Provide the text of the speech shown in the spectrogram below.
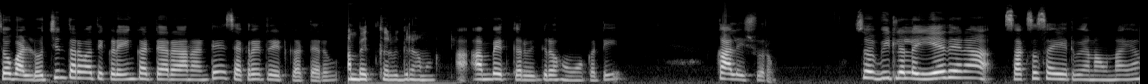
సో వాళ్ళు వచ్చిన తర్వాత ఇక్కడ ఏం కట్టారా అని అంటే సెక్రటరేట్ కట్టారు. అంబేద్కర్ విగ్రహం. అంబేద్కర్ విగ్రహం ఒకటి కాళేశ్వరం. సో వీటిలలో ఏదైనా సక్సెస్ అయ్యేటివి ఏమైనా ఉన్నాయా?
